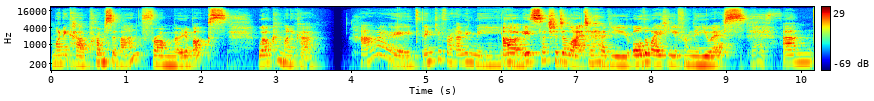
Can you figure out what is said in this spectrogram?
Monica Phromsavanh from Modabox. Welcome, Monica. Hi, thank you for having me. Oh, it's such a delight to have you all the way here from the US. Yes. Um,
